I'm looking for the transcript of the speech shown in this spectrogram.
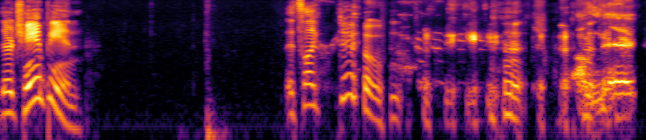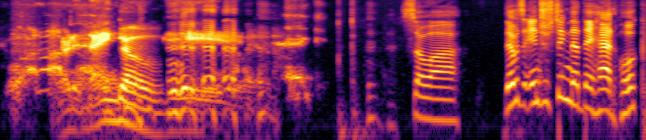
their champion. It's like, dude. I'm Nick. What up, Dirty Nick? Dango. Yeah. Nick? So uh that was interesting that they had Hook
